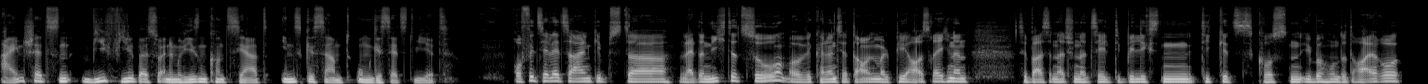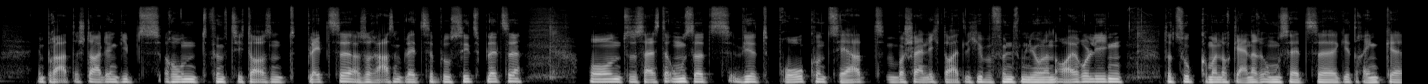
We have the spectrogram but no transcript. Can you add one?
einschätzen, wie viel bei so einem Riesenkonzert insgesamt umgesetzt wird? Offizielle Zahlen gibt es da leider nicht dazu, aber wir können es ja dauernd mal Pi ausrechnen. Sebastian hat schon erzählt, die billigsten Tickets kosten über 100 Euro. Im Praterstadion gibt es rund 50.000 Plätze, also Rasenplätze plus Sitzplätze. Und das heißt, der Umsatz wird pro Konzert wahrscheinlich deutlich über 5 Millionen Euro liegen. Dazu kommen noch kleinere Umsätze, Getränke.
